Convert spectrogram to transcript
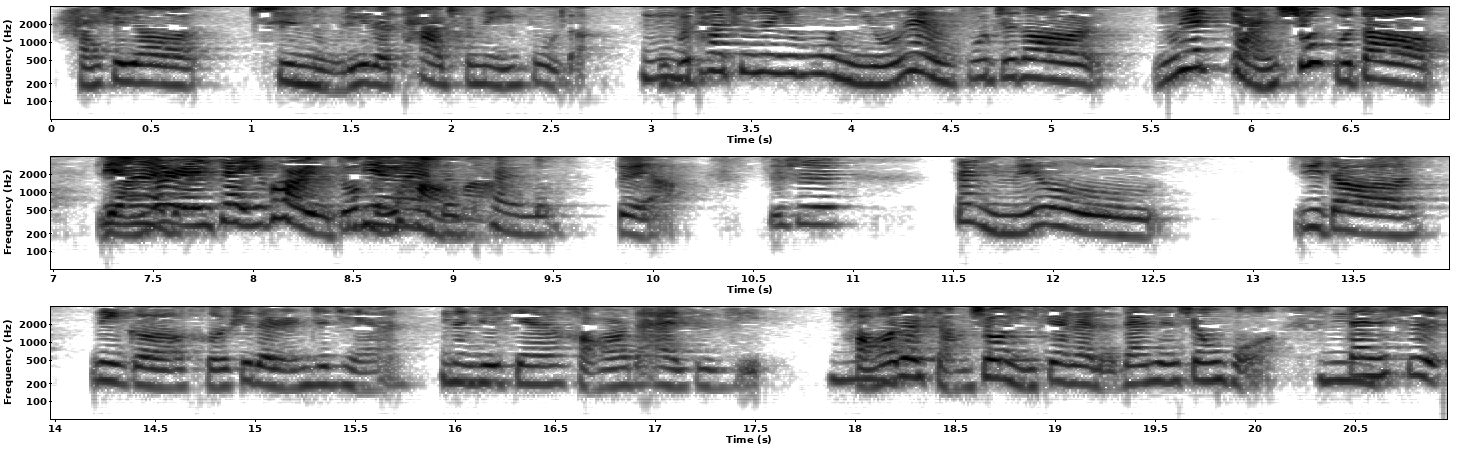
还是要去努力的踏出那一步的。你不踏出那一步，你永远不知道，永远感受不到两个人在一块儿有多美好嘛。快乐，对啊，就是在你没有遇到那个合适的人之前，那你就先好好的爱自己，好好的享受你现在的单身生活。但是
